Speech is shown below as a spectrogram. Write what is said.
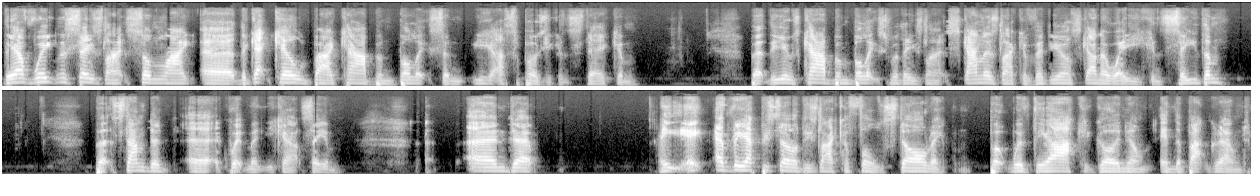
They have weaknesses like sunlight. Uh, they get killed by carbon bullets, and you, I suppose you can stake them. But they use carbon bullets with these like scanners, like a video scanner, where you can see them. But standard uh, equipment, you can't see them. And uh, it, it, every episode is like a full story, but with the arc going on in the background.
